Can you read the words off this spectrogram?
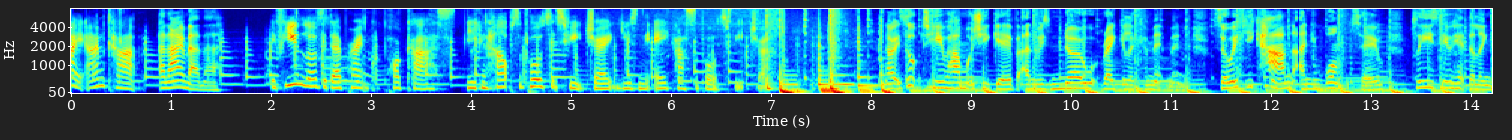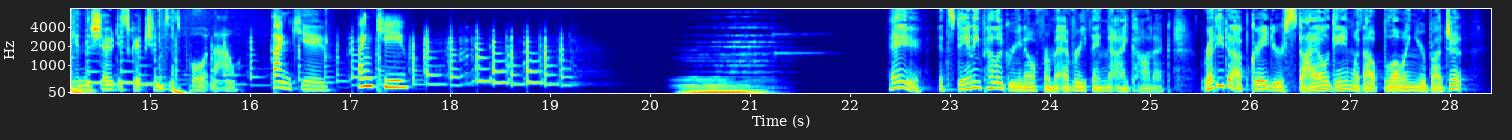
Hi, I'm Kat. And I'm Emma. If you love the Dead Parent Club podcast, you can help support its future using the ACAST supporter feature. Now, it's up to you how much you give, and there is no regular commitment. So, if you can and you want to, please do hit the link in the show description to support now. Thank you. Thank you. Hey, it's Danny Pellegrino from Everything Iconic. Ready to upgrade your style game without blowing your budget?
